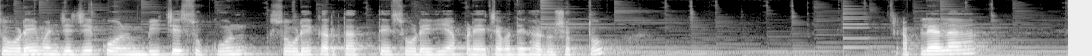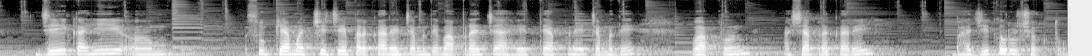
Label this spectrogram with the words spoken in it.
सोडे म्हणजे जे कोळंबीचे सुकून सोडे करतात ते सोडेही आपण याच्यामध्ये घालू शकतो. आपल्याला जे काही सुक्या मच्छीचे प्रकार याच्यामध्ये वापरायचे आहेत ते आपण याच्यामध्ये वापरून अशा प्रकारे भाजी करू शकतो.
